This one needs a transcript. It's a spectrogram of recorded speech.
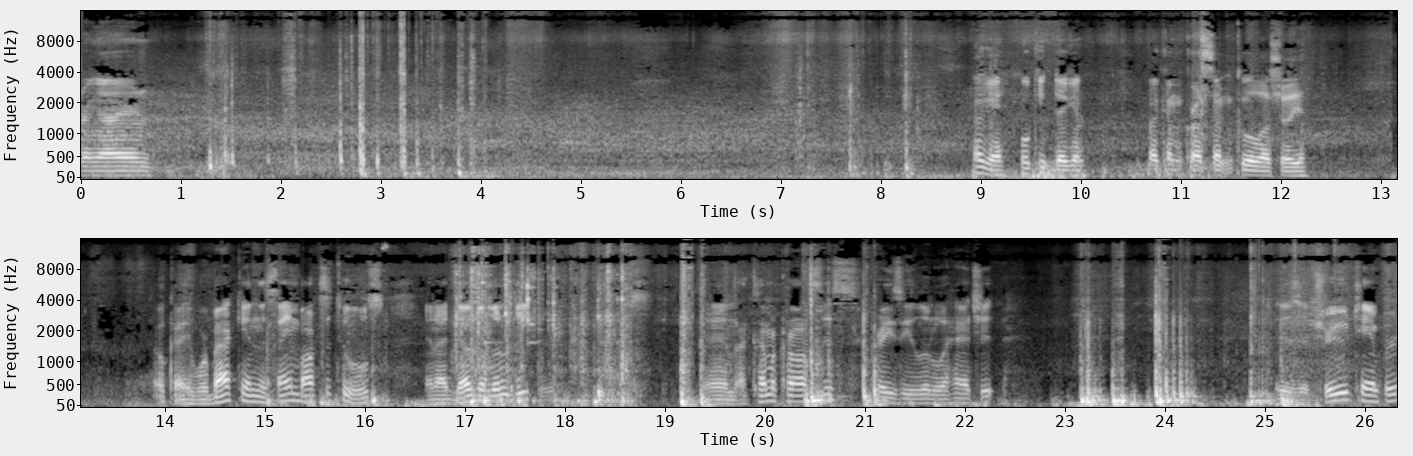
Soldering iron. Okay, we'll keep digging. If I come across something cool, I'll show you. Okay, we're back in the same box of tools, and I dug a little deeper, and I come across this crazy little hatchet. It is a true temper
